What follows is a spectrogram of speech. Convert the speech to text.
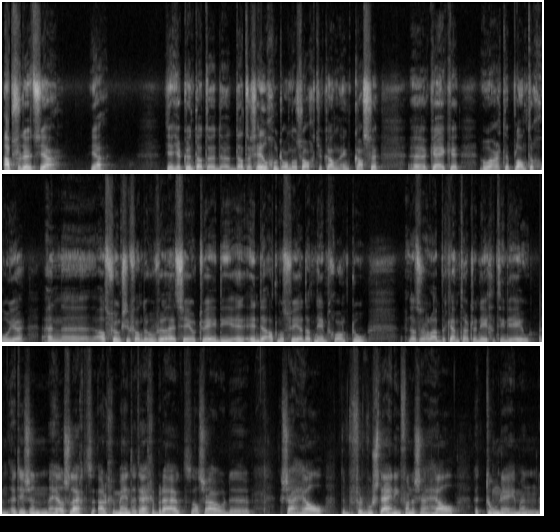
Absoluut, ja. ja. Ja, je kunt dat, eh, dat is heel goed onderzocht. Je kan in kassen uh, kijken hoe hard de planten groeien. En uh, als functie van de hoeveelheid CO2 die in de atmosfeer, dat neemt gewoon toe. Dat is al bekend uit de 19e eeuw. Het is een heel slecht argument dat hij gebruikt. Als zou de Sahel, de verwoestijning van de Sahel toenemen.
